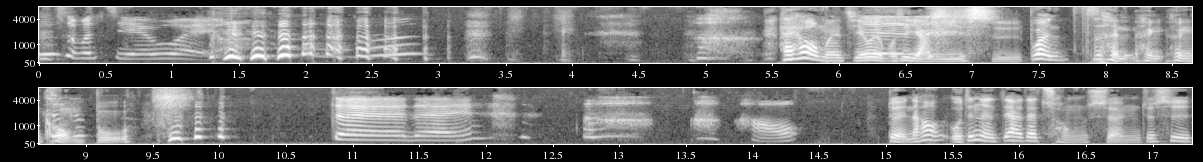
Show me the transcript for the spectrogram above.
是什么结尾啊？还好我们的结尾不是杨医师，不然这很很很恐怖。对对对，好，对，然后我真的要再重申，就是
